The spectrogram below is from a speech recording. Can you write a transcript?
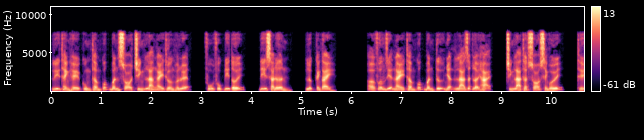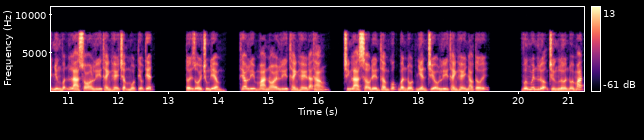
Lý Thành Hề cùng thẩm quốc bân so chính là ngày thường huấn luyện, phủ phục đi tới, đi xả đơn, lực cánh tay. Ở phương diện này thẩm quốc bân tự nhận là rất lợi hại, chính là thật so sánh với, thế nhưng vẫn là so Lý Thành Hề chậm một tiểu tiết. Tới rồi trung điểm, theo lý mà nói Lý Thành Hề đã thắng, chính là sau đến thẩm quốc bân đột nhiên chiều Lý Thành Hề nhào tới. Vương Nguyên Lượng trừng lớn đôi mắt,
